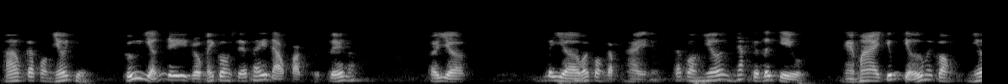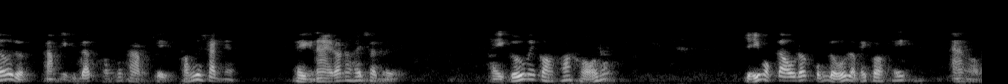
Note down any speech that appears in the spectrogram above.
Không? Các con nhớ chưa? Cứ dẫn đi rồi mấy con sẽ thấy đạo phật thực tế lắm. Bây giờ bây giờ mấy con gặp thầy này, các con nhớ nhắc cho tới chiều. Ngày mai chúng chữ mấy con nhớ được nằm gì đất không có tham thì không có sanh nè. Thì nay đó nó thấy sanh liền thầy cứu mấy con thoát khổ đó. Chỉ một câu đó cũng đủ là mấy con thấy an ổn.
